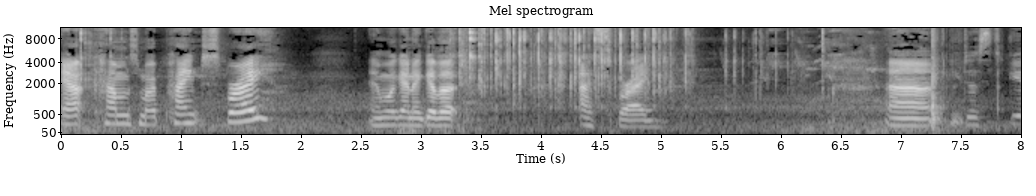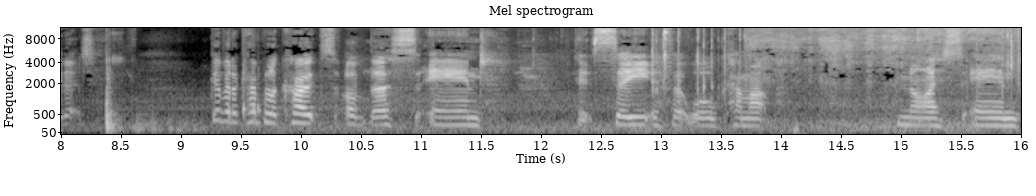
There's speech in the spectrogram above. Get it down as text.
out comes my paint spray and we're going to give it a spray. Uh, just get it give it a couple of coats of this and let's see if it will come up nice and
